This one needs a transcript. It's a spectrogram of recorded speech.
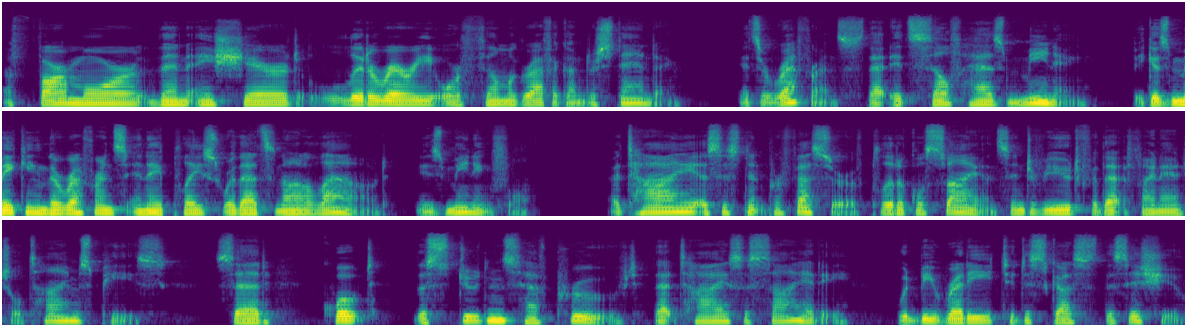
of far more than a shared literary or filmographic understanding. It's a reference that itself has meaning, because making the reference in a place where that's not allowed is meaningful. A Thai assistant professor of political science interviewed for that Financial Times piece said, quote, The students have proved that Thai society would be ready to discuss this issue.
